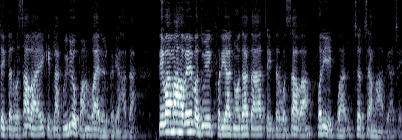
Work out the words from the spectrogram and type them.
ચૈતર વસાવાએ કેટલાક વીડિયો પણ વાયરલ કર્યા હતા. તેવામાં હવે વધુ એક ફરિયાદ નોંધાતા ચૈતર વસાવા ફરી એકવાર ચર્ચામાં આવ્યા છે.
